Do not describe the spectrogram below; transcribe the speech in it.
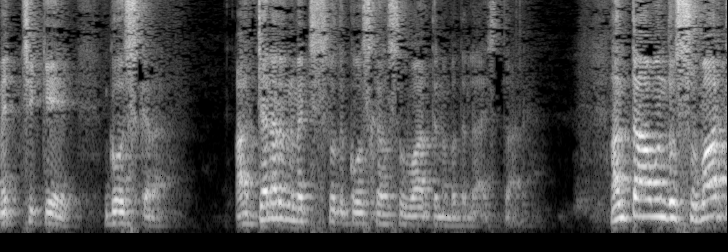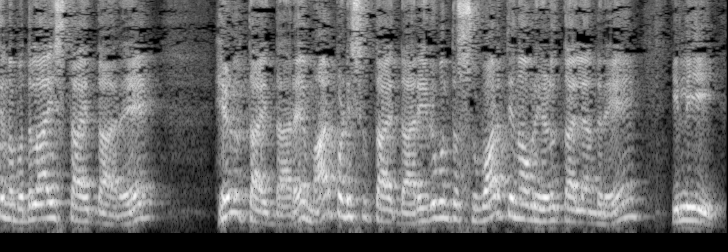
ಮೆಚ್ಚುಗೆಗೋಸ್ಕರ ಆ ಜನರನ್ನು ಮೆಚ್ಚಿಸುವುದಕ್ಕೋಸ್ಕರ ಸುವಾರ್ತೆಯನ್ನು ಬದಲಾಯಿಸುತ್ತಾರೆ ಅಂತ ಒಂದು ಸುವಾರ್ತೆಯನ್ನು ಬದಲಾಯಿಸ್ತಾ ಇದ್ದಾರೆ, ಹೇಳುತ್ತಾ ಇದ್ದಾರೆ, ಮಾರ್ಪಡಿಸುತ್ತಾ ಇದ್ದಾರೆ ಇರುವಂತಹ ಸುವಾರ್ತೆಯನ್ನು ಅವರು ಹೇಳುತ್ತಾ ಇಲ್ಲ ಅಂದ್ರೆ, ಇಲ್ಲಿ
